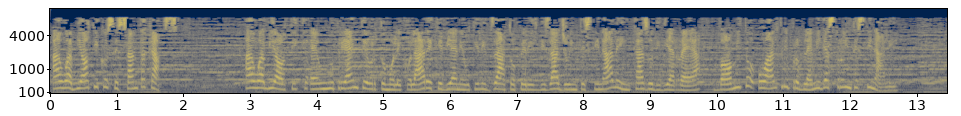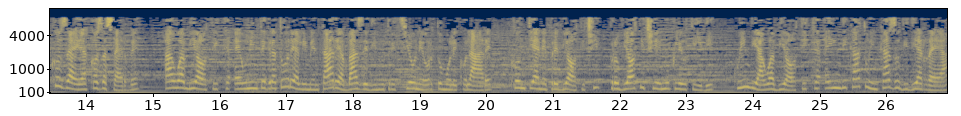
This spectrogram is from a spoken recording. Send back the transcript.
Agua biotico 60 caps. Agua biotic è un nutriente ortomolecolare che viene utilizzato per il disagio intestinale in caso di diarrea, vomito o altri problemi gastrointestinali. Cos'è e a cosa serve? Agua biotic è un integratore alimentare a base di nutrizione ortomolecolare, contiene prebiotici, probiotici e nucleotidi, quindi Agua biotic è indicato in caso di diarrea,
